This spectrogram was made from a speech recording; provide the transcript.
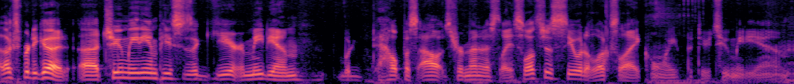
that looks pretty good. Uh, two medium pieces of gear, medium, would help us out tremendously. So let's just see what it looks like when we do two medium.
